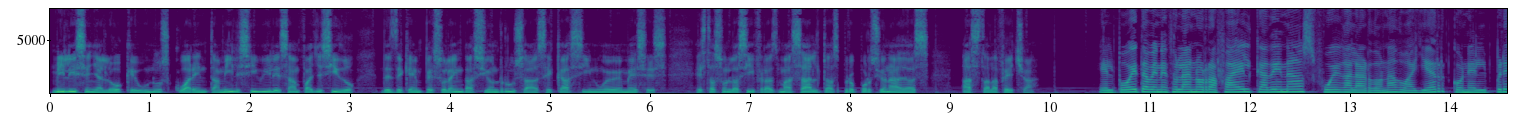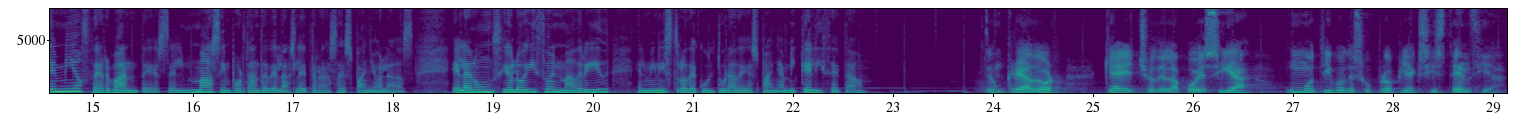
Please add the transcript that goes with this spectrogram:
Milley señaló que unos 40.000 civiles han fallecido desde que empezó la invasión rusa hace casi nueve meses. Estas son las cifras más altas proporcionadas hasta la fecha. El poeta venezolano Rafael Cadenas fue galardonado ayer con el Premio Cervantes, el más importante de las letras españolas. El anuncio lo hizo en Madrid el ministro de Cultura de España, Miquel Iceta. De un creador que ha hecho de la poesía un motivo de su propia existencia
